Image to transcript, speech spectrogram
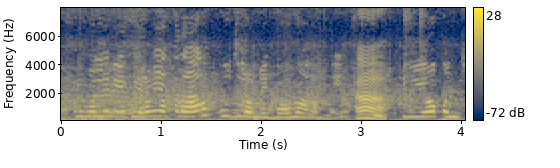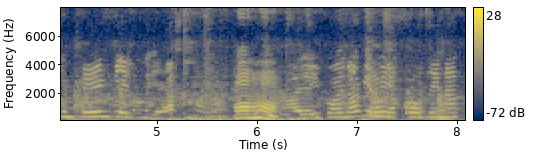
ఇప్పుడు మళ్ళీ రేపు ఇరవై ఒక్క దాకా పూజలు ఉన్నాయి హోమాలు ఉన్నాయి ఇవో కొంచెం పెయింట్లు అయి ఉన్నాయి వేస్తున్నారు ఆహా. అవి అయిపోయినాక ఇరవై ఒక్క రోజు అయినాక.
